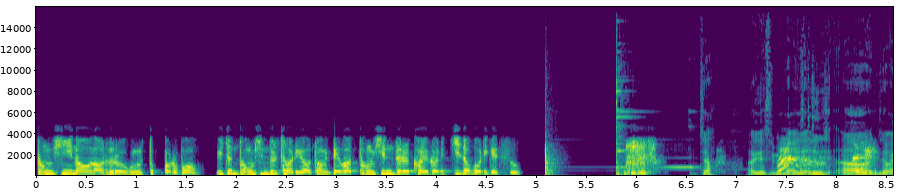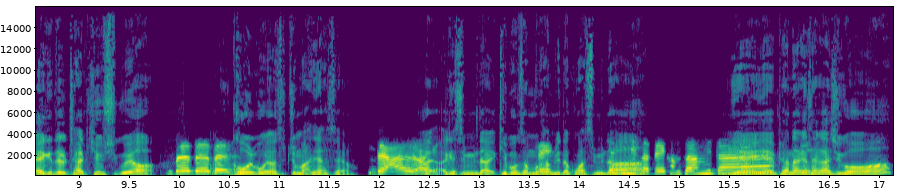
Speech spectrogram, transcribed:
당신이 낳은 아들 얼굴을 똑바로 봐. 이젠 당신들 차례야. 당- 내가 당신들을 갈갈이 찢어버리겠어. 자 알겠습니다. 이제 인, 아, 저 애기들 잘 키우시고요. 네네네. 거울 보고 연습 좀 많이 하세요. 네, 아유, 아, 알겠습니다. 알겠습니다. 기본 선물 네. 갑니다. 고맙습니다. 알겠습니다. 네, 감사합니다. 예, 예, 편하게 네. 생각하시고,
